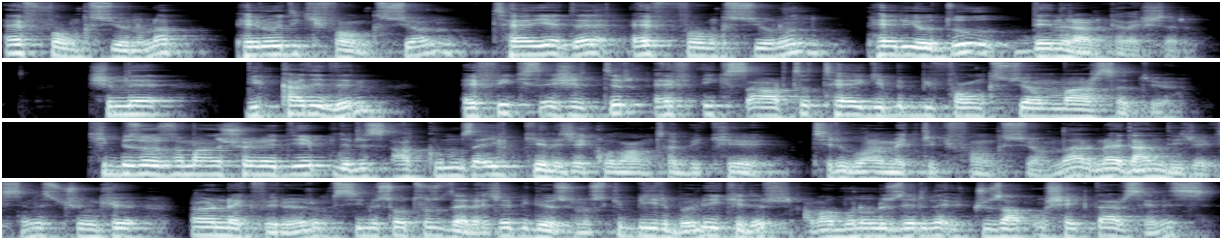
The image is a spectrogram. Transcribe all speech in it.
f fonksiyonuna periyodik fonksiyon t'ye de f fonksiyonun periyodu denir arkadaşlarım. Şimdi dikkat edin fx eşittir fx artı t gibi bir fonksiyon varsa diyor. Ki biz o zaman şöyle diyebiliriz aklımıza ilk gelecek olan tabii ki trigonometrik fonksiyonlar. Neden diyeceksiniz? Çünkü örnek veriyorum sinüs 30 derece biliyorsunuz ki 1 bölü 2'dir. Ama bunun üzerine 360 eklerseniz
